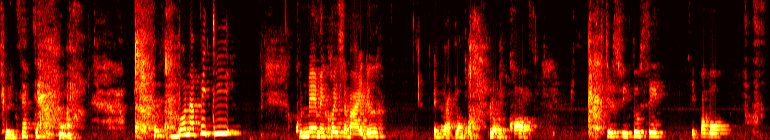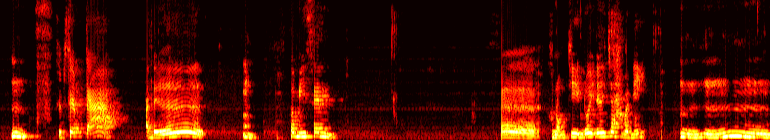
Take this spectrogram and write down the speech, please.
เชิญแซ่บจ้า bon appétit คุณแม่ไม่ค่อยสบายเด้อ เป็นหวัดลง ลงคอ เจอสวีตูเซสิปะโบ อืมเซ็บๆจ้าอะเด้อ อืมก็มีเส้น เอ่อ ขนมจีนด้วยเด้อจ้าวันนี้ อือหือ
